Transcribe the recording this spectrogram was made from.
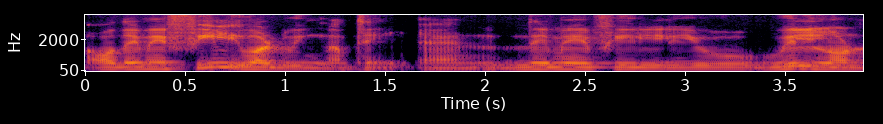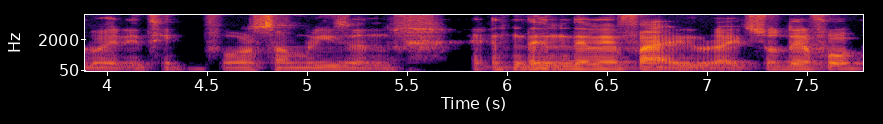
or they may feel you are doing nothing and they may feel you will not do anything for some reason and then they may fire you right? So therefore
